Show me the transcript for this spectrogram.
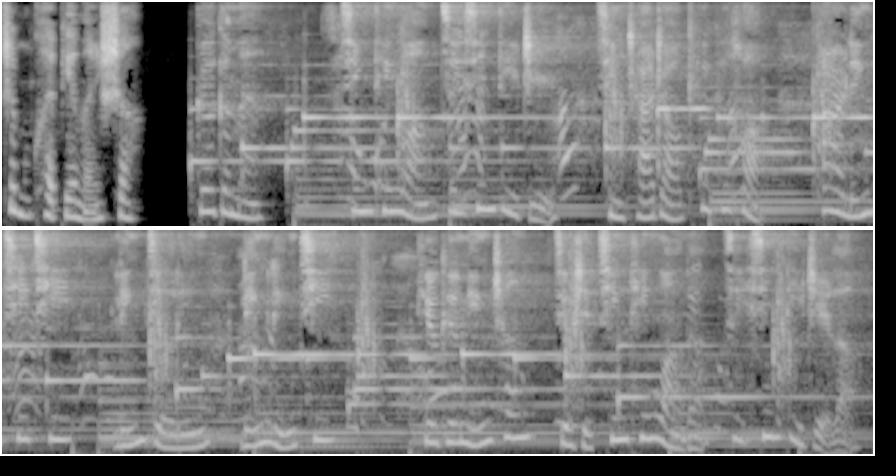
这么快便完事？哥哥们，倾听网最新地址，请查找 QQ 号二零七七零九零零零七，QQ 名称就是倾听网的最新地址了。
